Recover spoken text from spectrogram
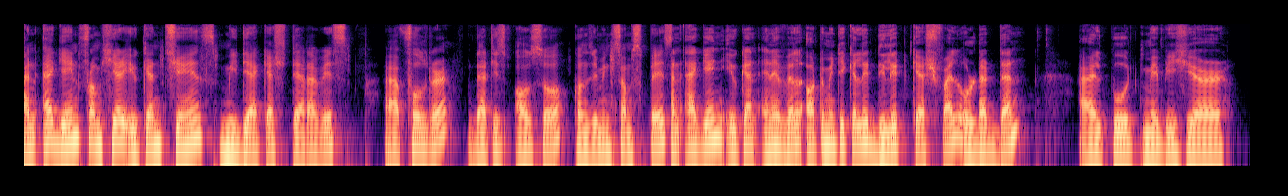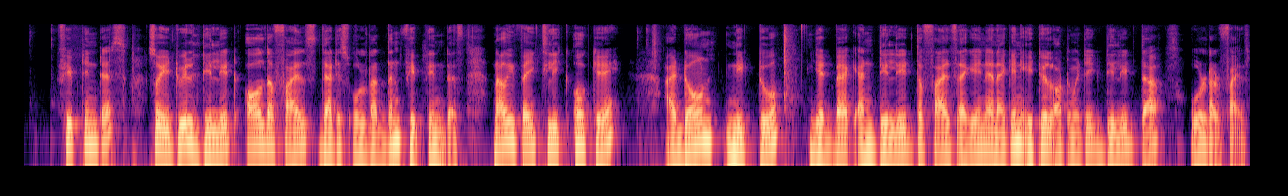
And again, from here, you can change media cache database uh, folder that is also consuming some space. And again, you can enable automatically delete cache file older than I'll put maybe here 15 days. So it will delete all the files that is older than 15 days. Now if I click OK, I don't need to get back and delete the files again and again. It will automatically delete the older files.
